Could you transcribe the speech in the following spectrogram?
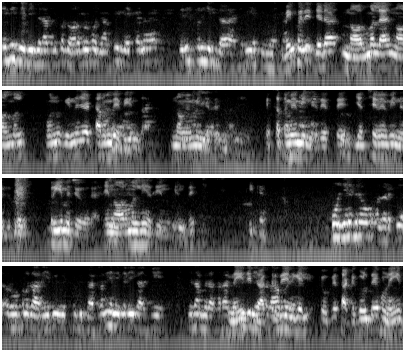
ਇਹ ਵੀ ਬੇਬੀ ਮੇਰਾ ਬਿਲਕੁਲ ਨਾਰਮਲ ਹੋ ਜਾਣਾ ਸੀ ਲੇਕਿਨ ਜਿਹੜੀ ਥੋੜੀ ਜਿਹੜੀ ਹੈ ਵੇਖੋ ਜੀ ਜਿਹੜਾ ਨਾਰਮਲ ਹੈ ਨਾਰਮਲ ਉਹਨੂੰ ਕਹਿੰਦੇ ਜਿਹੜਾ ਟਰਮ ਬੇਬੀ ਹੁੰਦਾ ਹੈ ਨੌਵੇਂ ਮਹੀਨੇ ਦੇ ਹੁੰਦਾ। ਇਹ ਸੱਤਵੇਂ ਮਹੀਨੇ ਦੇ ਉੱਤੇ ਜਾਂ ਛੇਵੇਂ ਮਹੀਨੇ ਦੇ ਉੱਤੇ ਪ੍ਰੀ ਮੈਚੁਰ ਹੈ। ਇਹ ਨਾਰਮਲ ਨਹੀਂ ਅਸੀਂ ਇਹਨੂੰ ਕਹਿੰਦੇ ਠੀਕ ਹੈ? ਹੁਣ ਜਿਹੜੇ ਫਿਰ ਉਹ ਲੜਕੀ ਆਰੋਪ ਲਗਾ ਰਹੀ ਹੈ ਵੀ ਵੇਖੋ ਦੀ ਡਾਕਟਰ ਦੀ ਨਿਗਰੀ ਕਰਕੇ ਜਿਹੜਾ ਮੇਰਾ ਸਾਰਾ ਨਹੀਂ ਜੀ ਡਾਕਟਰ ਦੇ। ਇਨਗੇ ਕਿਉਂਕਿ ਸਾਡੇ ਕੋਲ ਤੇ ਹੁਣੇ ਹੀ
